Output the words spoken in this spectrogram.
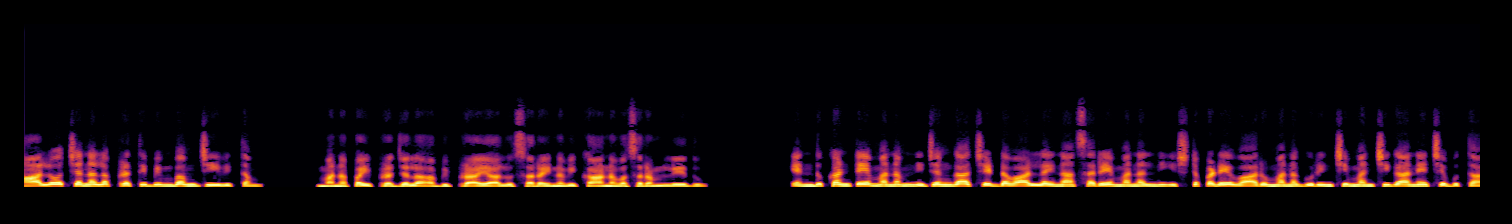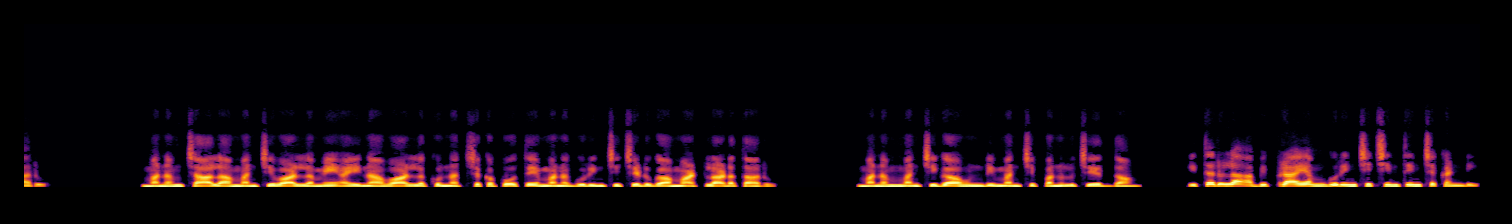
ఆలోచనల ప్రతిబింబం జీవితం. మనపై ప్రజల అభిప్రాయాలు సరైనవి కానవసరం లేదు. ఎందుకంటే మనం నిజంగా చెడ్డవాళ్ళైనా సరే మనల్ని ఇష్టపడే వారు మన గురించి మంచిగానే చెబుతారు. మనం చాలా మంచివాళ్ళమే అయినా వాళ్ళకు నచ్చకపోతే మన గురించి చెడుగా మాట్లాడతారు. మనం మంచిగా ఉండి మంచి పనులు చేద్దాం. ఇతరుల అభిప్రాయం గురించి చింతించకండి.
